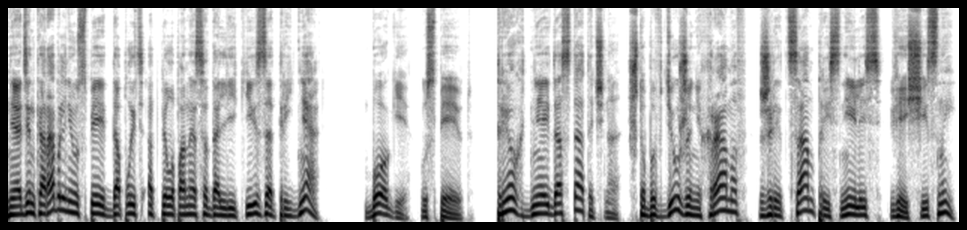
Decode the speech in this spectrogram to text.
Ни один корабль не успеет доплыть от Пелопоннеса до Лики за три дня. Боги успеют. Трех дней достаточно, чтобы в дюжине храмов жрецам приснились вещи и сны.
